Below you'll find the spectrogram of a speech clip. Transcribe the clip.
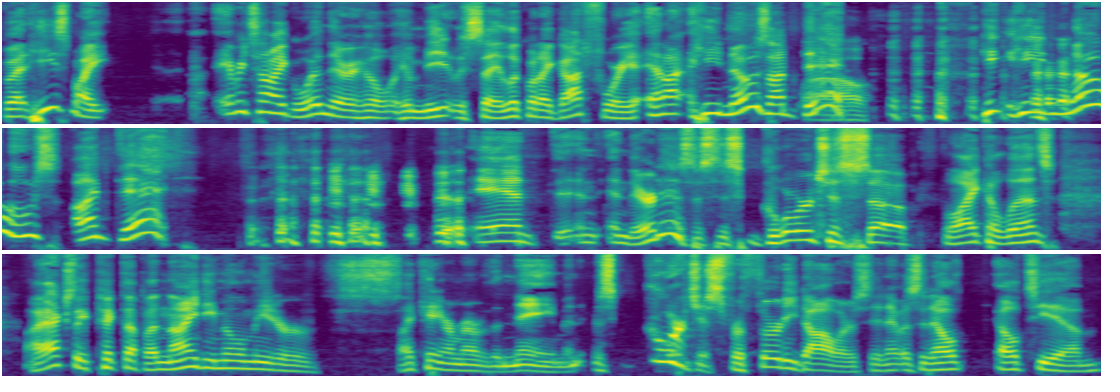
but he's my. Every time I go in there, he'll immediately say, "Look what I got for you," and I, he knows I'm dead. Wow. He he knows I'm dead. And, and and there it is. It's this gorgeous uh, Leica lens. I actually picked up a 90 millimeter. I can't even remember the name, and it was gorgeous for thirty dollars. And it was an L- LTM.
